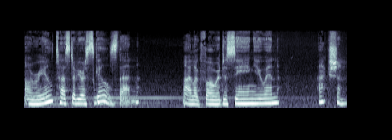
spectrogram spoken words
A real test of your skills, then. I look forward to seeing you in action.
